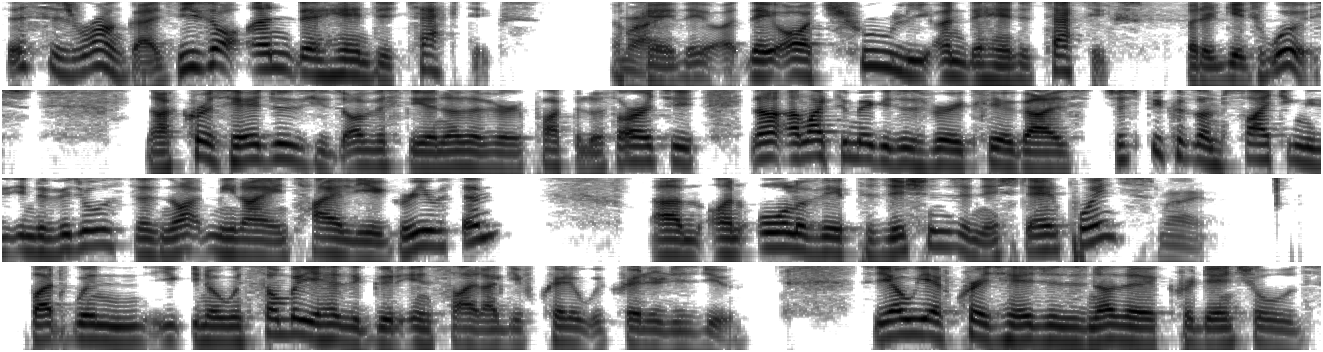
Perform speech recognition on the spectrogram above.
This is wrong, guys. These are underhanded tactics. Okay, right. they are, they are truly underhanded tactics but it gets worse. Now, Chris Hedges, he's obviously another very popular authority. And I'd like to make it just very clear, guys, just because I'm citing these individuals does not mean I entirely agree with them um, on all of their positions and their standpoints. Right. But when you, you know when somebody has a good insight, I give credit where credit is due. So yeah, we have Chris Hedges, another credentialed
